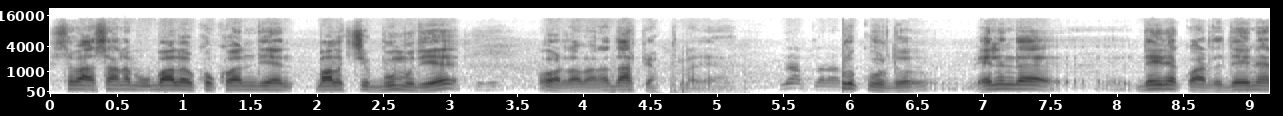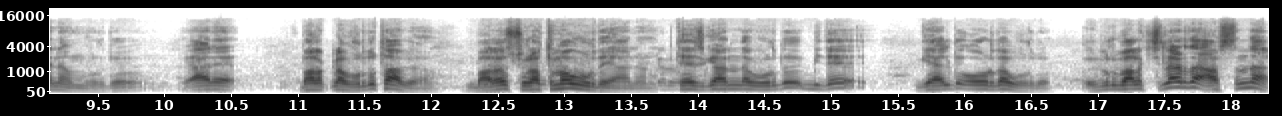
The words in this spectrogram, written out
Sıra sana bu balığı kokan diyen balıkçı bu mu diye orada bana darp yaptılar yani. Ne yaptılar abi? Yumruk vurdu. Elinde değnek vardı. Değneğiyle vurdu. Yani balıkla vurdu tabii. Balığı suratıma vurdu yani. Tezgahında vurdu. Bir de geldi orada vurdu. Öbür balıkçılar da aslında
